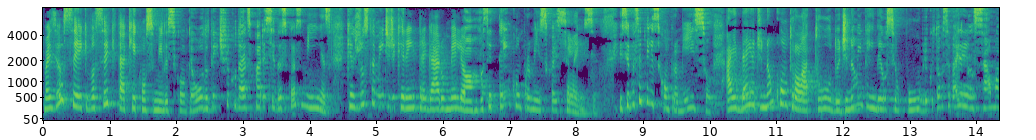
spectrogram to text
mas eu sei que você que está aqui consumindo esse conteúdo tem dificuldades parecidas com as minhas, que é justamente de querer entregar o melhor. Você tem compromisso com a excelência. E se você tem esse compromisso, a ideia de não controlar tudo, de não entender o seu público, então você vai lançar uma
